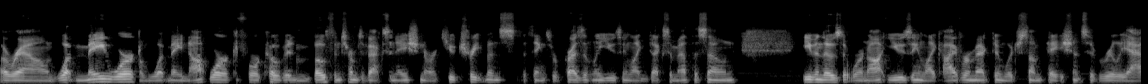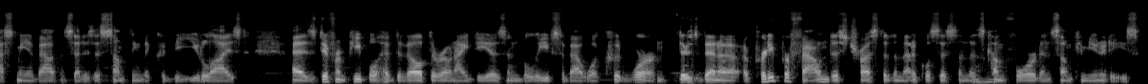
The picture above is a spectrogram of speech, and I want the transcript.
around what may work and what may not work for COVID, both in terms of vaccination or acute treatments, the things we're presently using like dexamethasone, even those that we're not using like ivermectin, which some patients have really asked me about and said, is this something that could be utilized? As different people have developed their own ideas and beliefs about what could work, there's been a, a pretty profound distrust of the medical system that's mm-hmm. come forward in some communities.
